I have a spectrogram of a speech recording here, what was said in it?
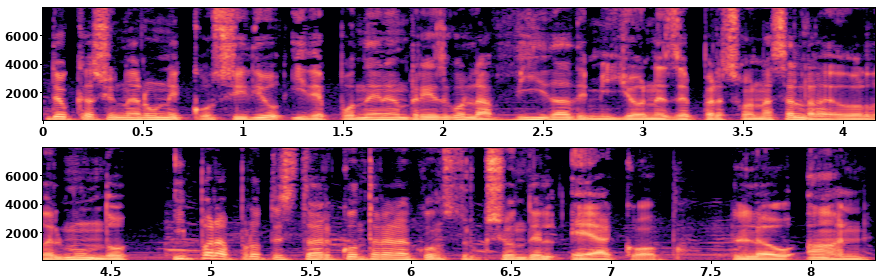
de ocasionar un ecocidio y de poner en riesgo la vida de millones de personas alrededor del mundo y para protestar contra la construcción del EACOP. Low On,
